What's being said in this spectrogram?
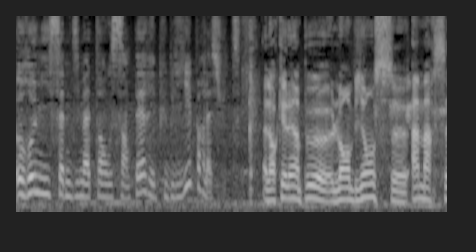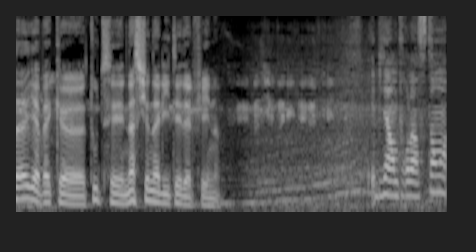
remis samedi matin au Saint-Père et publié par la suite. Alors quelle est un peu l'ambiance à Marseille avec toutes ces nationalités Delphine? Eh bien, pour l'instant,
